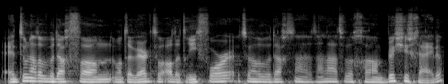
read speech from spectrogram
En toen hadden we bedacht van, want daar werkten we alle drie voor. Toen hadden we bedacht, nou, dan laten we gewoon busjes rijden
